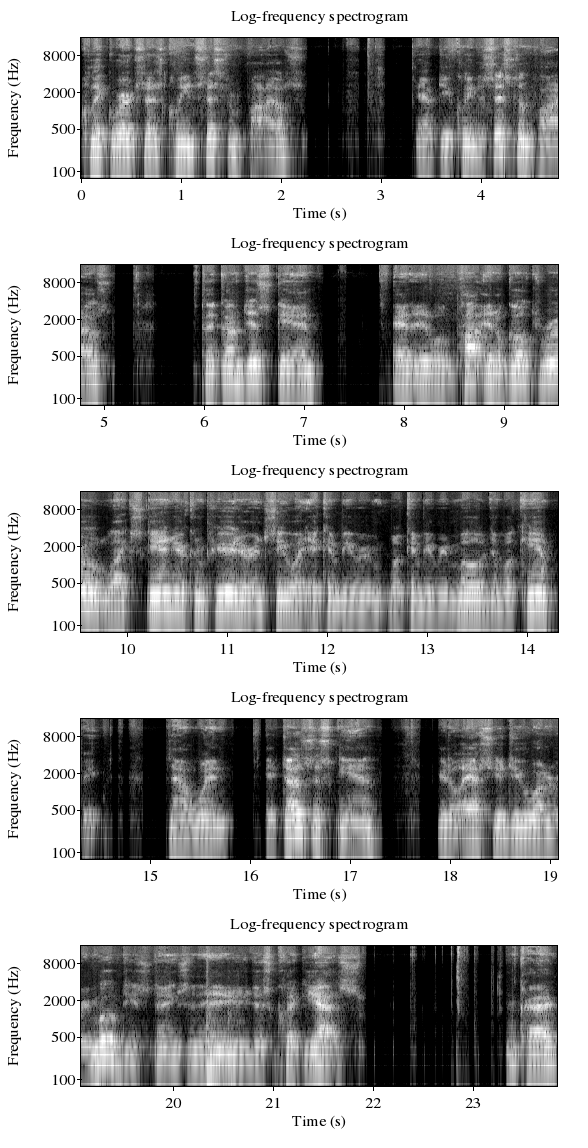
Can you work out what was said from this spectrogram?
click where it says clean system files. After you clean the system files, click on disk scan and it will pop, it'll go through like scan your computer and see what it can be what can be removed and what can't be. Now, when it does the scan, it'll ask you, do you want to remove these things? And then you just click yes. Okay.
